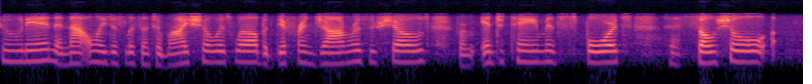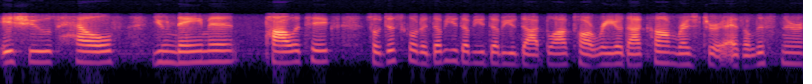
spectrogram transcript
tune in and not only just listen to my show as well, but different genres of shows from entertainment, sports, social issues, health, you name it, politics. So just go to www.blogtalkradio.com, register as a listener.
